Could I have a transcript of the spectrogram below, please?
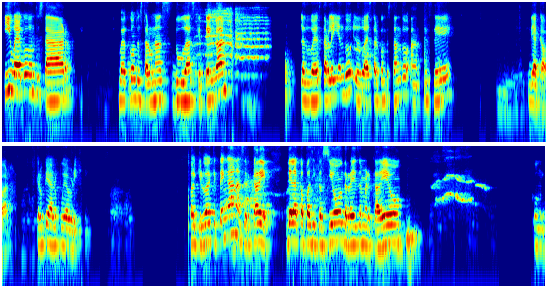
Y voy a contestar voy a contestar unas dudas que tengan. Las voy a estar leyendo y las voy a estar contestando antes de, de acabar. Creo que ya lo pude abrir. Cualquier duda que tengan acerca de, de la capacitación, de redes de mercadeo, con.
